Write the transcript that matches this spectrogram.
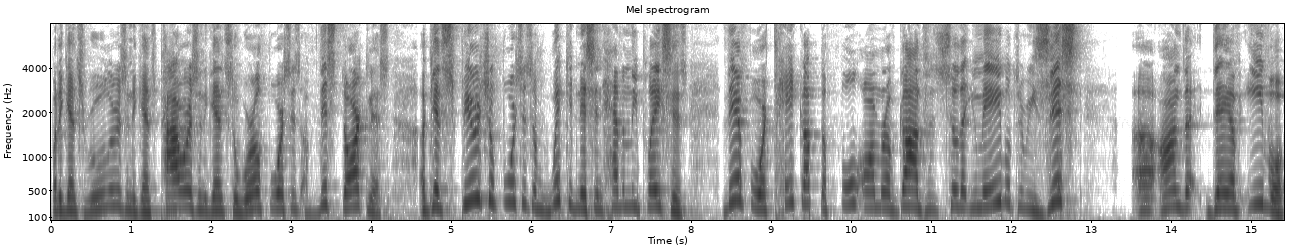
but against rulers and against powers and against the world forces of this darkness, against spiritual forces of wickedness in heavenly places. Therefore, take up the full armor of God so that you may be able to resist uh, on the day of evil.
